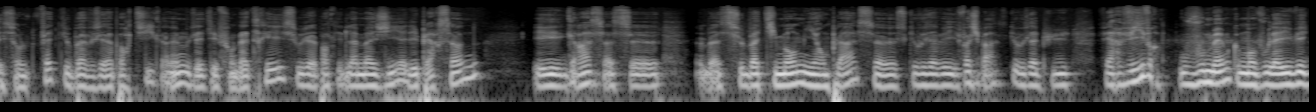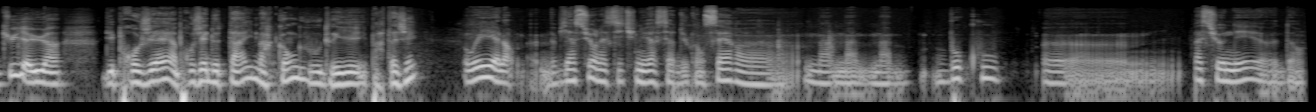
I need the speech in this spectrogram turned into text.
et sur le fait que bah, vous avez apporté quand même, vous êtes fondatrice, vous avez apporté de la magie à des personnes, et grâce à ce, bah, bâtiment mis en place, euh, ce que vous avez, enfin je sais pas, ce que vous avez pu faire vivre, ou vous-même, comment vous l'avez vécu, il y a eu un, des projets, un projet de taille marquant que vous voudriez partager? Oui, alors bien sûr, l'Institut universitaire du cancer euh, m'a beaucoup passionné dans,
